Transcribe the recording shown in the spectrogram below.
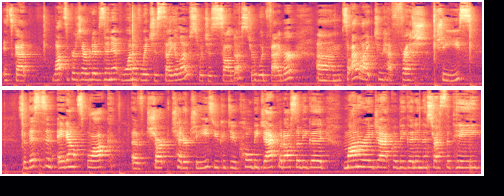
it's got lots of preservatives in it, one of which is cellulose, which is sawdust or wood fiber. Um, so I like to have fresh cheese. So this is an eight ounce block of sharp cheddar cheese. You could do Colby Jack would also be good. Monterey Jack would be good in this recipe.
